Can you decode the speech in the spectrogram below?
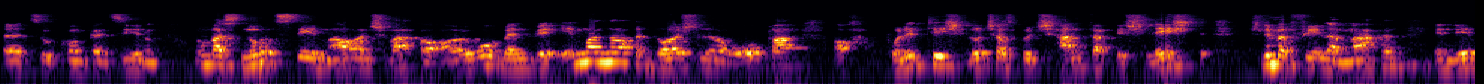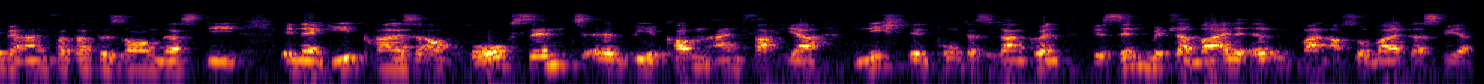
äh, zu kompensieren. Und was nutzt eben auch ein schwacher Euro, wenn wir immer noch in Deutschland und Europa auch politisch, wirtschaftspolitisch, handwerklich schlecht, schlimme Fehler machen, indem wir einfach dafür sorgen, dass die Energiepreise auch hoch sind. Äh, wir kommen einfach ja nicht den Punkt, dass wir sagen können, wir sind mittlerweile irgendwann auch so weit, dass wir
